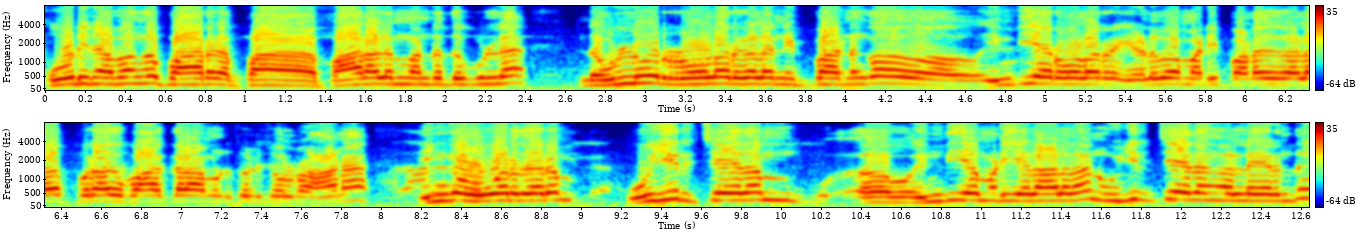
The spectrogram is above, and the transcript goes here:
கூடினவங்க பார பா- பாராளுமன்றத்துக்குள்ள இந்த உள்ளூர் ரோலர்களை நிப்பாட்டுங்க. இந்திய ரோலர் எழுவ மடிப்படகுகளை பிறகு பார்க்கலாம்னு சொல்லி சொல்றோம். ஆனா இங்க ஒவ்வொரு தரம் உயிர் சேதம் இந்திய மடியலால தான் உயிர் சேதங்கள்ல இருந்து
